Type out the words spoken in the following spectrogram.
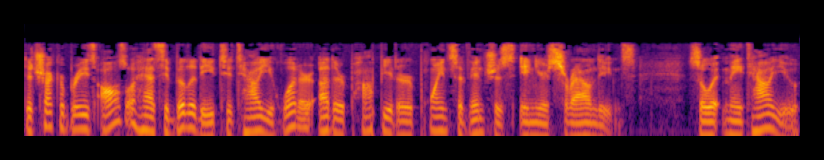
The Trekker Breeze also has the ability to tell you what are other popular points of interest in your surroundings. So it may tell you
